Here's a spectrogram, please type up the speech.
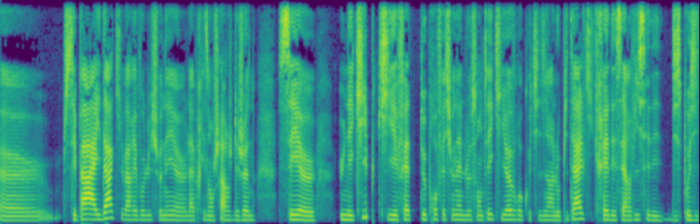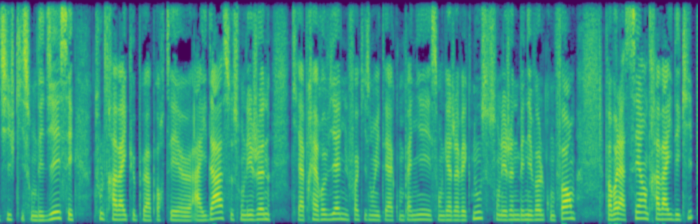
Euh, c'est pas Aïda qui va révolutionner euh, la prise en charge des jeunes, c'est euh, une équipe qui est faite de professionnels de santé qui œuvrent au quotidien à l'hôpital, qui créent des services et des dispositifs qui sont dédiés. C'est tout le travail que peut apporter euh, AIDA. Ce sont les jeunes qui après reviennent une fois qu'ils ont été accompagnés et s'engagent avec nous. Ce sont les jeunes bénévoles qu'on forme. Enfin voilà, c'est un travail d'équipe.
